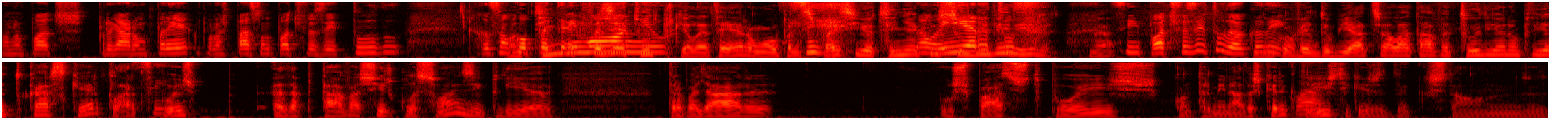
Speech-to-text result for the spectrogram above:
onde não podes pregar um prego, para um espaço onde podes fazer tudo, relação com o onde tinha que património. fazer tudo, porque ele até era um open Sim. space e eu tinha Não, que o subdividir. é? Sim, podes fazer tudo, é o que eu No digo. convento do Beato já lá estava tudo e eu não podia tocar sequer. Claro que Sim. depois adaptava às circulações e podia trabalhar os espaços depois com determinadas características de questão de-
